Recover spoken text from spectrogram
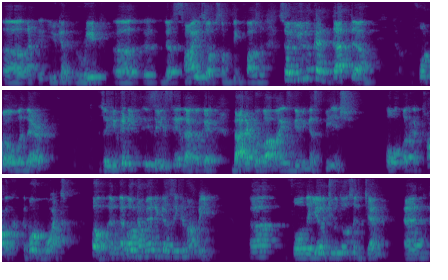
Uh, you can read uh, the size of something faster. So you look at that um, photo over there. So you can easily say that, okay, Barack Obama is giving a speech or, or a talk about what? Oh, about America's economy uh, for the year 2010. And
